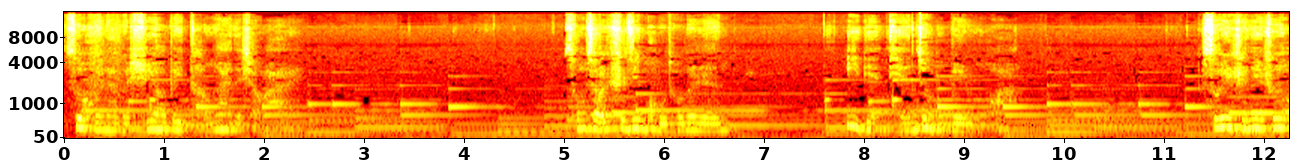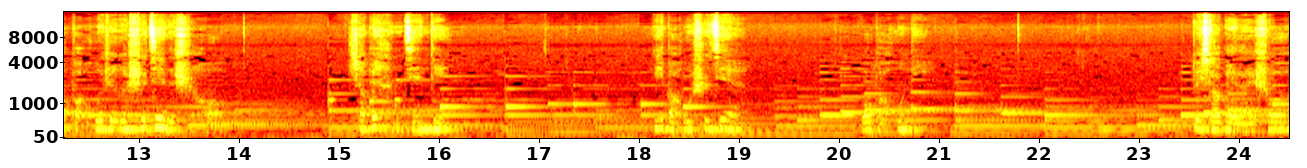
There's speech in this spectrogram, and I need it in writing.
做回那个需要被疼爱的小孩。从小吃尽苦头的人，一点甜就能被融化。所以陈念说要保护这个世界的时候，小北很坚定：你保护世界，我保护你。对小北来说，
